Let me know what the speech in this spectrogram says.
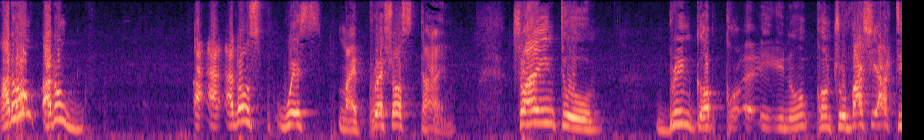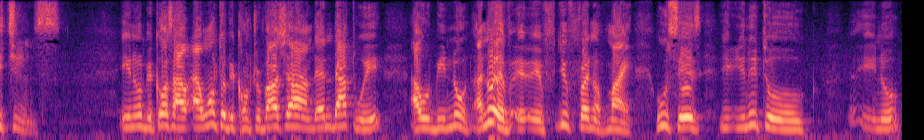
I don't, I don't, I, I don't waste my precious time trying to bring up, eh, you know, controversial teachings you know, because I, I want to be controversial and then that way I will be known. I know a, a few friend of mine who says you, you, need to, you know,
